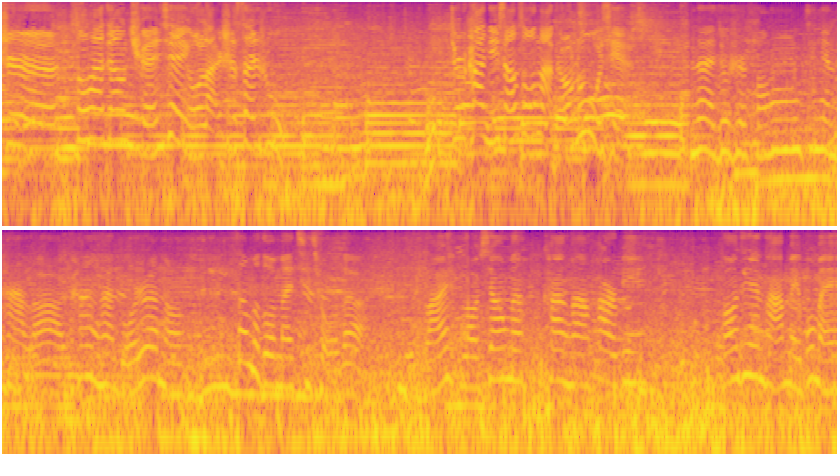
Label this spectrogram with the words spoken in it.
是松花江全线游览是三十五。就是看你想走哪条路线。现在就是防洪纪念塔了，看看多热闹，这么多卖气球的。来，老乡们，看看哈尔滨防洪纪念塔美不美？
